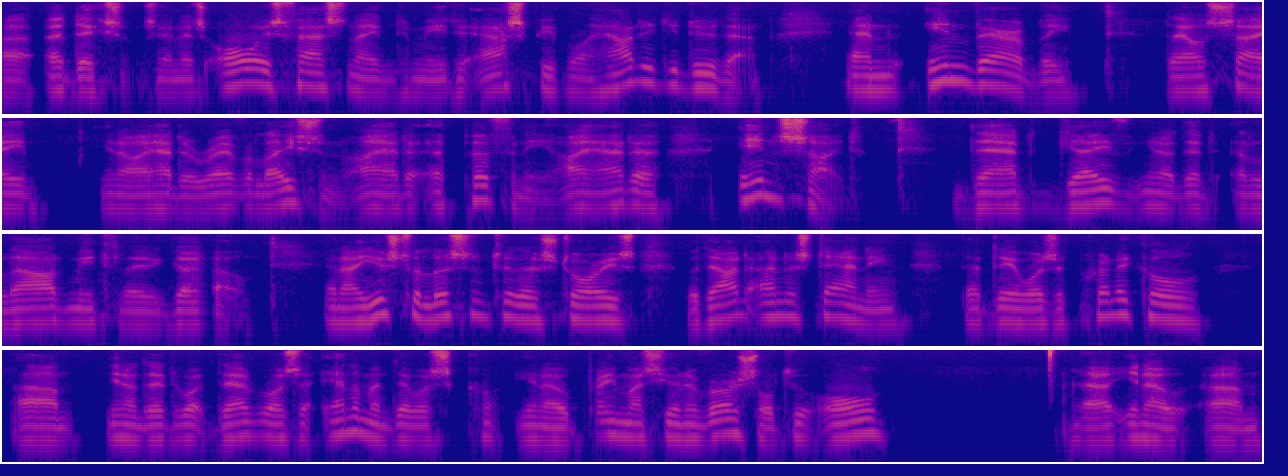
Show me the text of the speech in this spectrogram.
uh, addictions. And it's always fascinating to me to ask people, how did you do that? And invariably, they'll say, you know, I had a revelation, I had an epiphany, I had an insight that gave, you know, that allowed me to let it go. And I used to listen to those stories without understanding that there was a critical, um, you know, that what that was an element that was, you know, pretty much universal to all, uh, you know, um,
